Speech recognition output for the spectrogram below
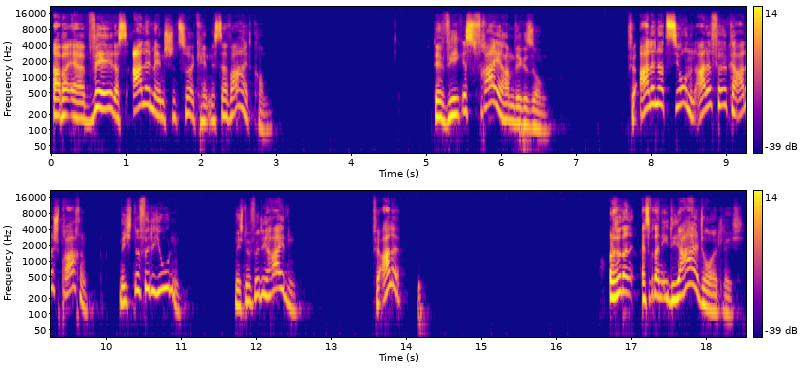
Aber er will, dass alle Menschen zur Erkenntnis der Wahrheit kommen. Der Weg ist frei, haben wir gesungen. Für alle Nationen, alle Völker, alle Sprachen. Nicht nur für die Juden, nicht nur für die Heiden. Für alle. Und es wird ein, es wird ein Ideal deutlich.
